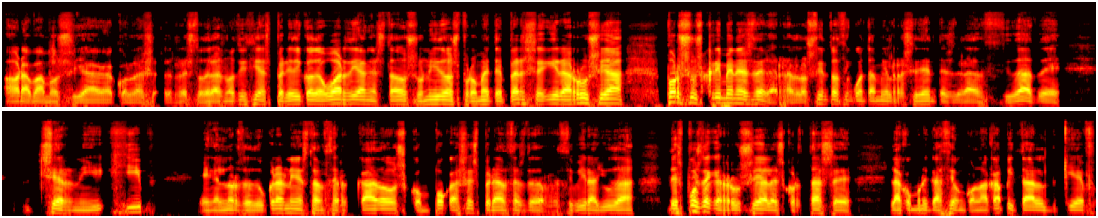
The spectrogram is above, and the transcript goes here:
Ahora vamos ya con el resto de las noticias. Periódico The Guardian, Estados Unidos promete perseguir a Rusia por sus crímenes de guerra. Los 150.000 residentes de la ciudad de Chernihiv en el norte de Ucrania están cercados con pocas esperanzas de recibir ayuda después de que Rusia les cortase la comunicación con la capital, Kiev,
